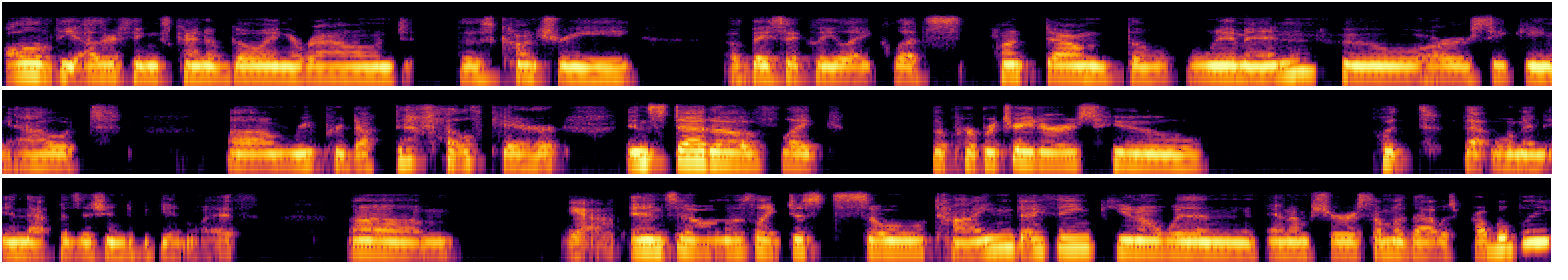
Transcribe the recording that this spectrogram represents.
all of the other things kind of going around this country of basically like let's hunt down the women who are seeking out um, reproductive health care instead of like the perpetrators who put that woman in that position to begin with. Um, yeah. and so it was like just so timed i think you know when and i'm sure some of that was probably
